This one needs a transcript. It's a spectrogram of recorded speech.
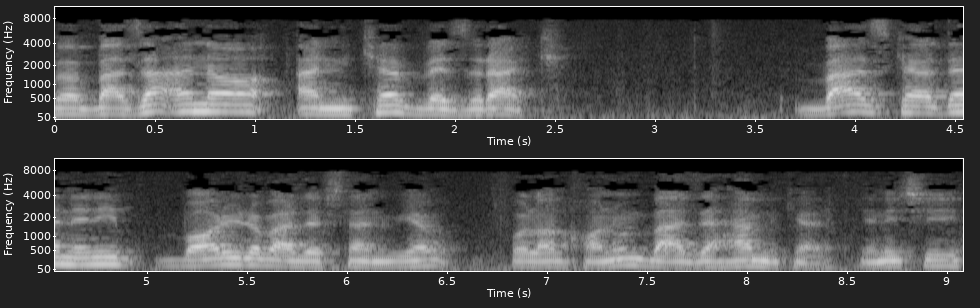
وضعنا عنک وزرک. وضع کردن یعنی باری رو برداشتن. میگم فلان خانم وضع حمل کرد. یعنی چی؟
